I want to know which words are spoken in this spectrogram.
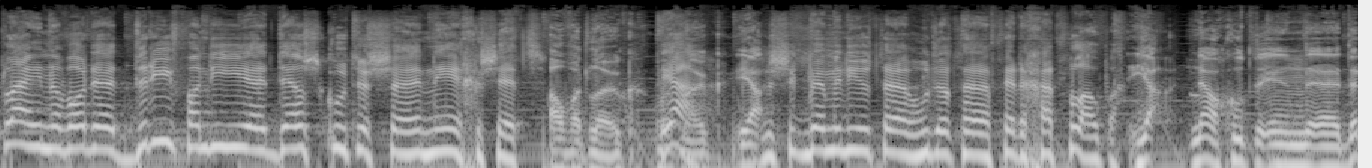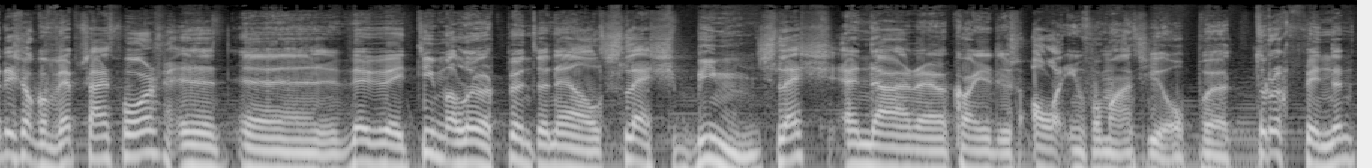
plein worden drie van die deelscooters neergezet. Oh, wat leuk. Wat ja. leuk. Ja. Dus ik ben benieuwd hoe dat verder gaat verlopen. Ja, nou goed, en, er is ook een website voor. www.teamalert.nl slash beam slash. En daar kan je dus alle informatie op terugvinden.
